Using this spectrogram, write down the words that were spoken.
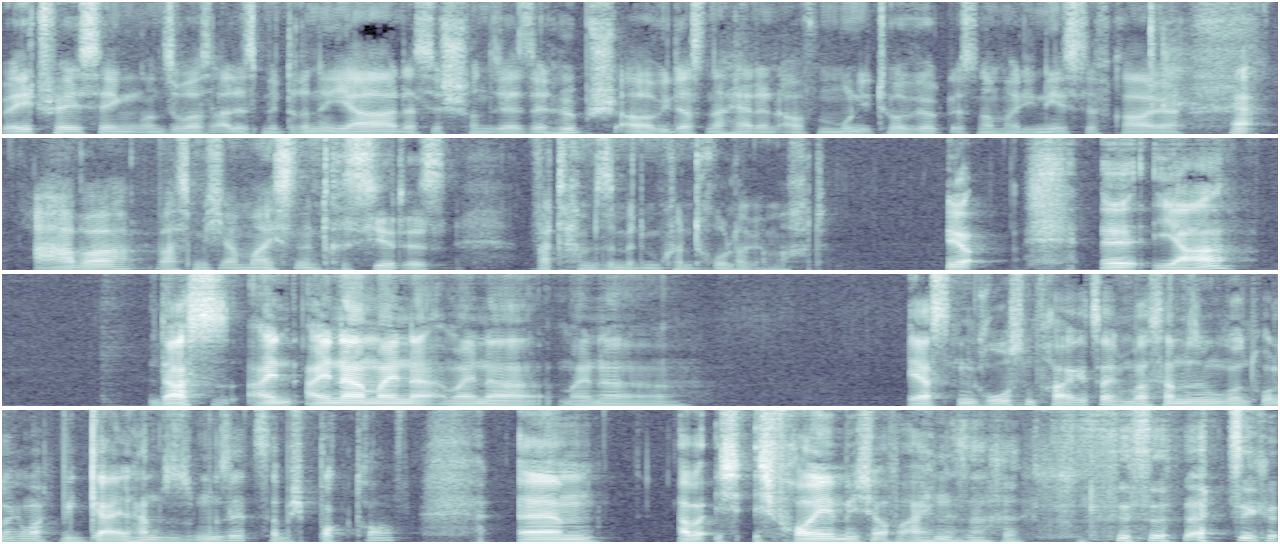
Raytracing und sowas alles mit drin. Ja, das ist schon sehr, sehr hübsch, aber wie das nachher dann auf dem Monitor wirkt, ist nochmal die nächste Frage. Ja. Aber was mich am meisten interessiert ist, was haben sie mit dem Controller gemacht? Ja, äh, ja, das ein, einer meiner, meiner, meiner ersten großen Fragezeichen. Was haben sie mit dem Controller gemacht? Wie geil haben sie es umgesetzt? Habe ich Bock drauf. Ähm, aber ich, ich freue mich auf eine Sache. Das ist das Einzige,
